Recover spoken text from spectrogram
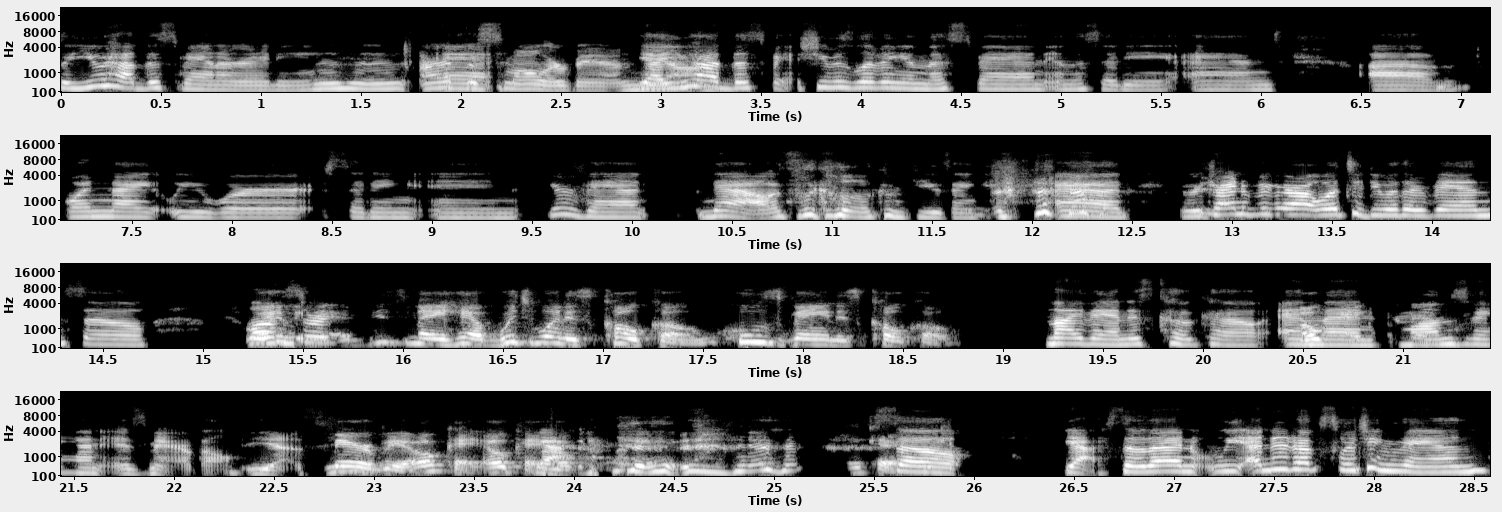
So you had this van already. Mm-hmm. I had and, the smaller van. Yeah, yeah, you had this van. She was living in this van in the city, and um, one night we were sitting in your van. Now it's like a little confusing, and we were trying to figure out what to do with our van. So, long story. This may help. Which one is Coco? Whose van is Coco? My van is Coco, and okay. then mom's van is Maribel. Yes. Maribel. Okay. Okay. Yeah. Okay. okay. So, yeah. So then we ended up switching vans.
